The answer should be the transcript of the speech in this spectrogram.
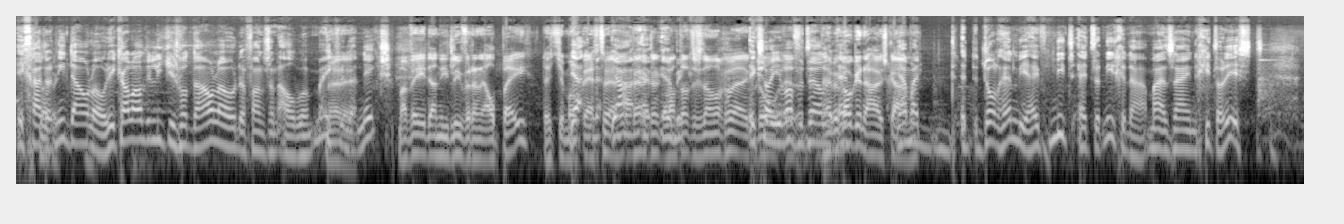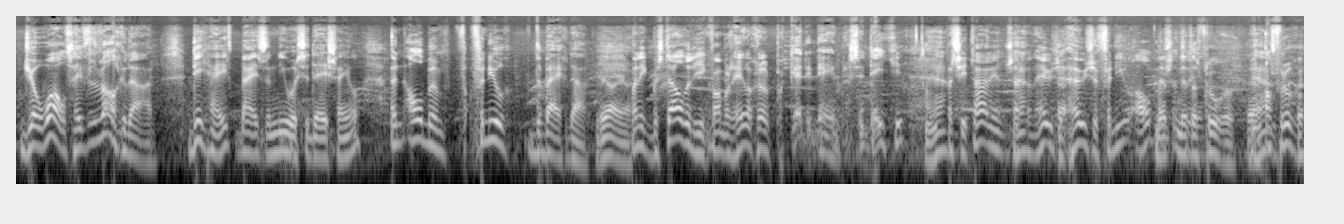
ik ga dat ik. niet downloaden. Ik kan al die liedjes wel downloaden van zijn album, maar ik Nee, vind nee. dat niks. Maar wil je dan niet liever een LP? Dat je hem ook echt ja, eh, ja, werkelijk... heb Want ik- dat is dan nog... wel- Ik, bedoel, zal je wel eh, vertellen. Dat heb ik ook in de huiskamer. Ja, maar Don Henley heeft, niet, heeft het niet gedaan. Maar zijn gitarist, Joe Walsh, heeft het wel gedaan. Die heeft bij zijn nieuwe CD-single een album v- vinyl erbij gedaan. Ja, ja. Want ik bestelde die. Ik kwam met een heel groot pakket. Ik neem een cd'tje. Ja. Wat zit daarin? Er zat een heuse, heuse vinyl album. net, net als vroeger. Ja. Als vroeger.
